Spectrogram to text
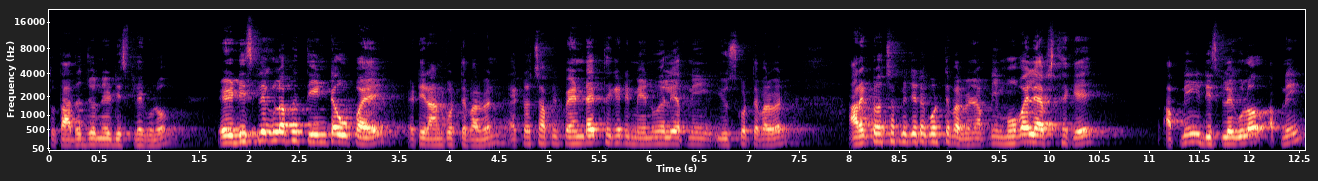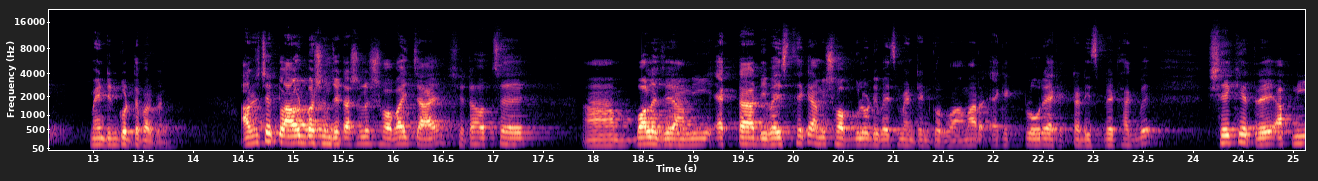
তো তাদের জন্য এই ডিসপ্লেগুলো এই ডিসপ্লেগুলো আপনি তিনটা উপায়ে এটি রান করতে পারবেন। একটা হচ্ছে আপনি পেন ড্রাইভ থেকে এটি ম্যানুয়ালি আপনি ইউজ করতে পারবেন। আরেকটা হচ্ছে আপনি যেটা করতে পারবেন, আপনি মোবাইল অ্যাপস থেকে আপনি ডিসপ্লেগুলো আপনি মেনটেন করতে পারবেন। আর হচ্ছে ক্লাউড ভার্সন যেটা আসলে সবাই চায়, সেটা হচ্ছে বলে যে আমি একটা ডিভাইস থেকে আমি সবগুলো ডিভাইস মেনটেন করব। আমার এক এক ফ্লোরে এক একটা ডিসপ্লে থাকবে সেই ক্ষেত্রে আপনি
